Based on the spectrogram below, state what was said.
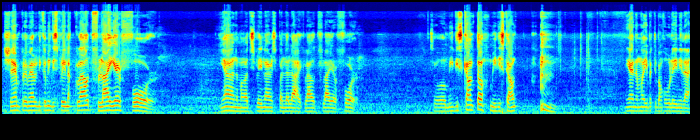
syempre meron din kaming display na cloud flyer 4 yan ang mga display namin sa panlalaki cloud flyer 4 so may discount to may discount. Yan ang mga iba't ibang kulay nila.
